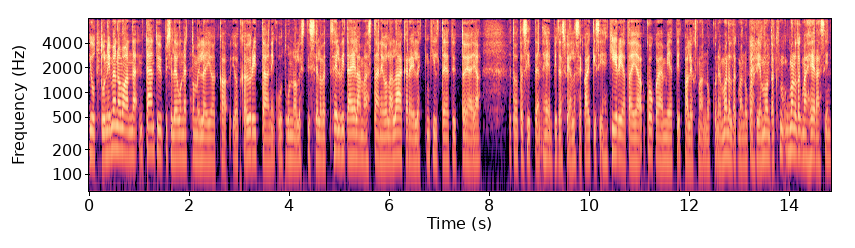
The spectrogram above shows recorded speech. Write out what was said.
juttu. Nimenomaan tämän tyyppisille unettomille, jotka, jotka yrittää niin kuin tunnollisesti selvitä elämästään ja olla lääkäreillekin kilttejä tyttöjä ja ja tota, sitten heidän pitäisi vielä se kaikki siihen kirjata ja koko ajan miettiä, että paljonko mä oon nukkunut monelta mä nukahdin ja monta, monelta mä heräsin.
